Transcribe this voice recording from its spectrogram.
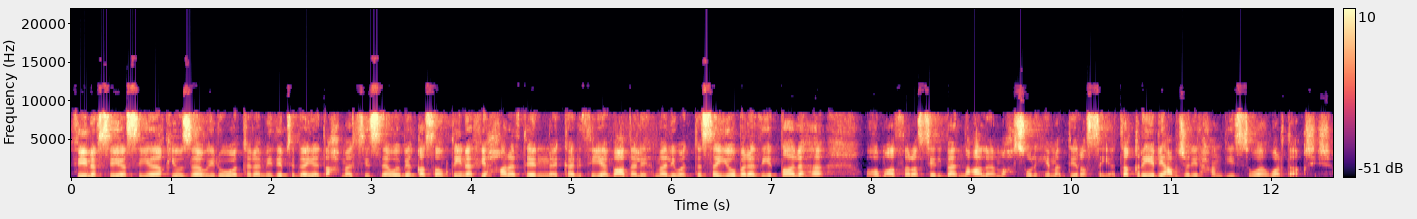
في نفس السياق يزاول تلاميذ ابتدائية أحمد سيساوي بقسنطينة في حالة كارثية بعد الإهمال والتسيب الذي طالها وهم أثر سلبا على محصولهم الدراسي. تقرير عبد الجليل حنديس ووردة أقشيشة.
